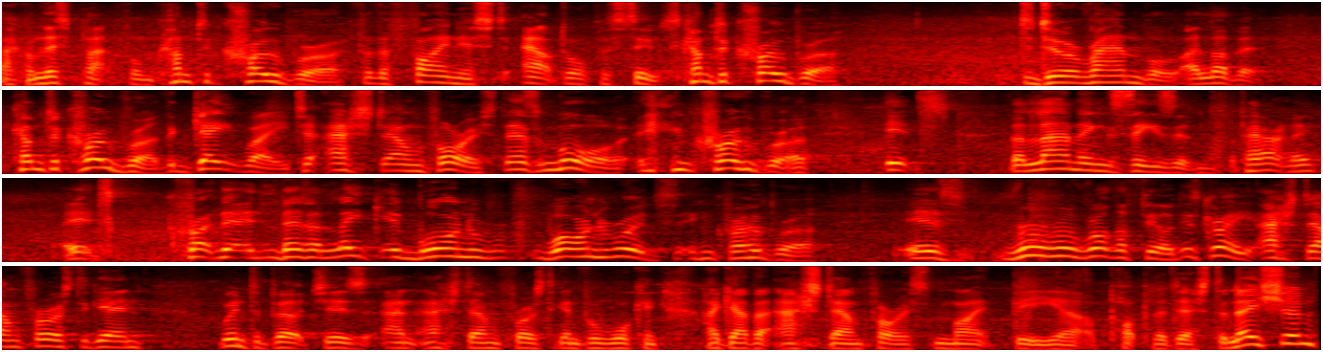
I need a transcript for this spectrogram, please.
Back on this platform, come to Crowborough for the finest outdoor pursuits. Come to Crowborough to do a ramble, I love it. Come to Crowborough, the gateway to Ashdown Forest. There's more in Crowborough. It's the lambing season, apparently. It's there's a lake in Warren, Warren Woods in Crowborough. Is rural Rotherfield. It's great. Ashdown Forest again, winter birches, and Ashdown Forest again for walking. I gather Ashdown Forest might be a popular destination.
